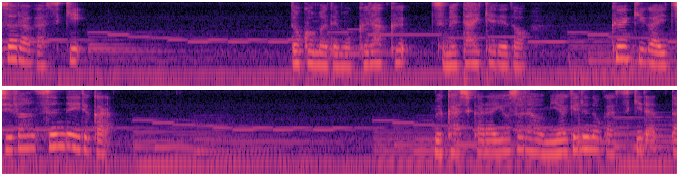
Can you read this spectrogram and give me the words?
空が好き。どこまでも暗く冷たいけれど空気が一番澄んでいるから。昔から夜空を見上げるのが好きだった。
